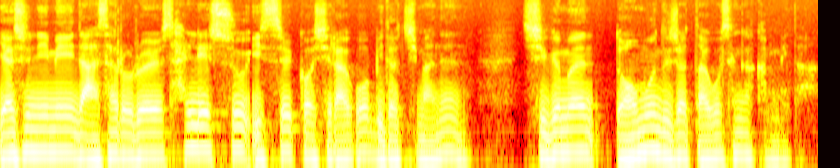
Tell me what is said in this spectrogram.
예수님이 나사로를 살릴 수 있을 것이라고 믿었지만은 지금은 너무 늦었다고 생각합니다.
